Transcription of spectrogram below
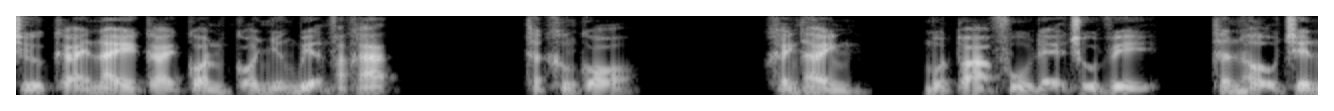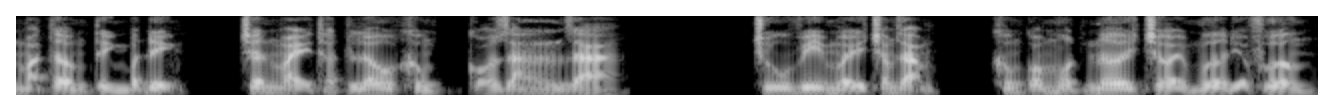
Trừ cái này cái còn có những biện pháp khác. Thật không có. Khánh Thành, một tòa phủ đệ chủ vị, thân hậu trên mặt âm tình bất định, chân mày thật lâu không có răng ra. Chu vi mấy trăm dặm, không có một nơi trời mưa địa phương.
